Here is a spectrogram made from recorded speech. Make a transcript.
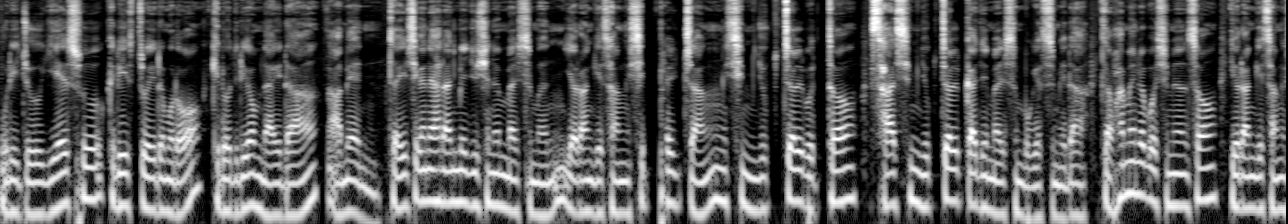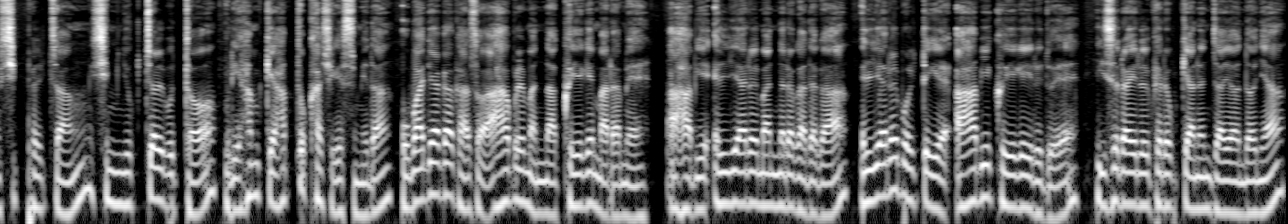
우리 주 예수 그리스도 이름으로 기도드리옵나이다. 아멘. 자 이 시간에 하나님이 주시는 말씀은 열왕기상 18장 16절부터 46절까지 말씀 보겠습니다. 자 화면을 보시면서 열왕기상 18장 16절부터 우리 함께 합독하시겠습니다. 오바댜가 가서 아합을 만나 그에게 말하매 아합이 엘리야를 만나러 가다가 엘리야를 볼 때에 아합이 그에게 이르되 이스라엘을 괴롭게 하는 자여 너냐?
